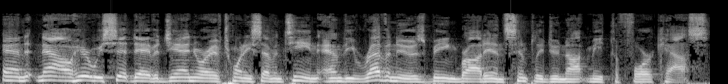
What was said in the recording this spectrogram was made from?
And now here we sit, David, January of 2017, and the revenues being brought in simply do not meet the forecasts.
